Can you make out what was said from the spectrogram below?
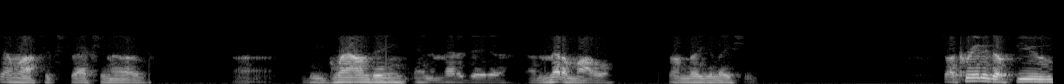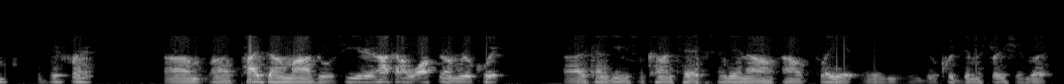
SHAMROQ's extraction of uh, the grounding and the metadata, uh, the meta model from regulations. So I created a few different um, uh, Python modules here, and I'll kind of walk through them real quick uh, kind of give you some context, and then I'll I'll play it and, and do a quick demonstration. But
